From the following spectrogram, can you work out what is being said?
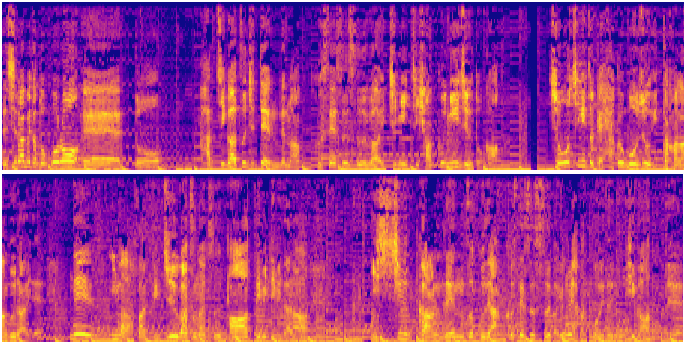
で、調べたところ、えー、っと、8月時点でのアクセス数が1日120とか、調子いい時は150いったかなぐらいで。で、今さっき10月のやつパーって見てみたら、1週間連続でアクセス数が400超えてる日があって、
